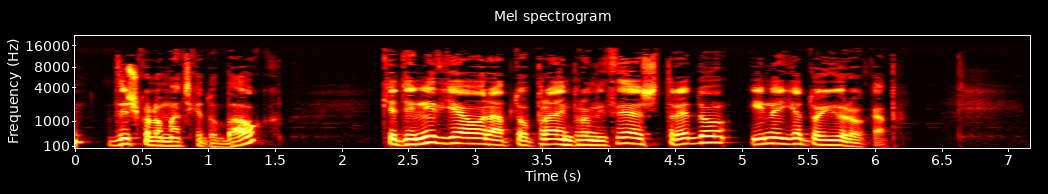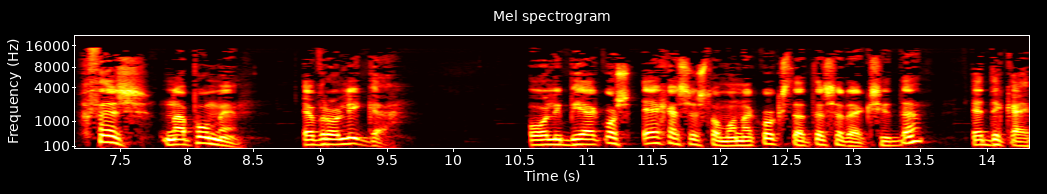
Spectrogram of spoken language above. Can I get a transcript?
1-0. Δύσκολο μάτι για τον Πάοκ. Και την ίδια ώρα από το Prime Προμηθέας Τρέντο είναι για το Eurocup. Χθες να πούμε Ευρωλίγκα. Ο Ολυμπιακός έχασε στο Μονακό 64-60. 11-7.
